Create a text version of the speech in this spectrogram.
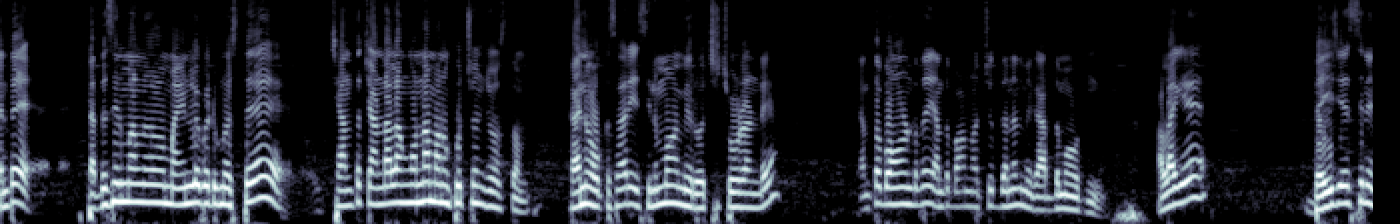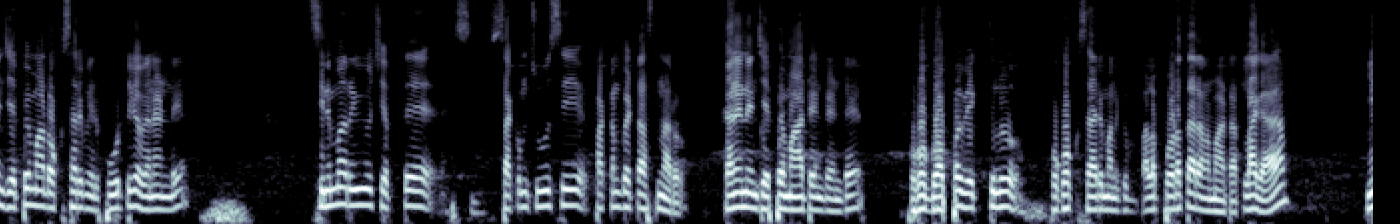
అంటే పెద్ద సినిమాలను మైండ్లో పెట్టుకుని వస్తే ఎంత చండాలంగా ఉన్నా మనం కూర్చొని చూస్తాం. కానీ ఒకసారి ఈ సినిమా మీరు వచ్చి చూడండి. ఎంత బాగుంటుంది ఎంత బాగా నచ్చుద్ది అనేది మీకు అర్థమవుతుంది. అలాగే దయచేసి నేను చెప్పే మాట ఒకసారి మీరు పూర్తిగా వినండి. సినిమా రివ్యూ చెప్తే సగం చూసి పక్కన పెట్టేస్తున్నారు. కానీ నేను చెప్పే మాట ఏంటంటే ఒక గొప్ప వ్యక్తులు ఒక్కొక్కసారి మనకి అలా పుడతారనమాట అట్లాగా ఈ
